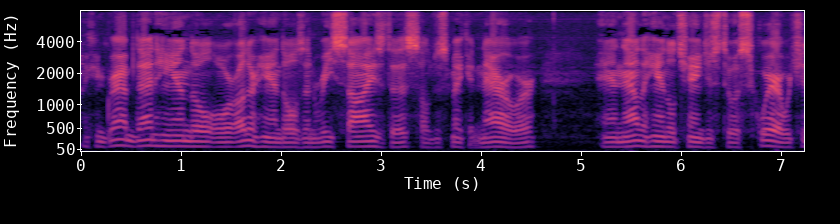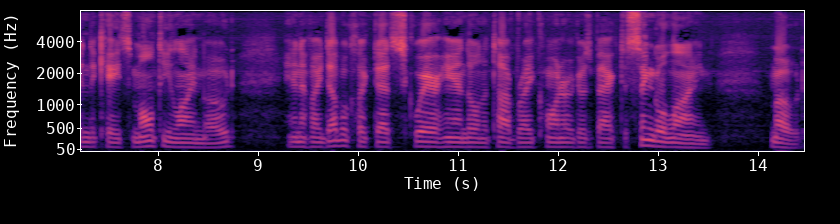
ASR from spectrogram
I can grab that handle or other handles and resize this. I'll just make it narrower. And now the handle changes to a square which indicates multi-line mode. And if I double click that square handle in the top right corner it goes back to single line mode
